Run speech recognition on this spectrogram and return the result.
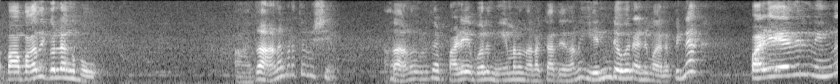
പ- പകുതി കൊല്ലം അങ്ങ് പോകും. അതാണ് ഇവിടുത്തെ വിഷയം. അതാണ് ഇവിടുത്തെ പഴയ പോലെ നിയമനം നടക്കാത്തതെന്നാണ് എന്റെ ഒരു അനുമാനം. പിന്നെ പഴയതിൽ നിന്ന്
